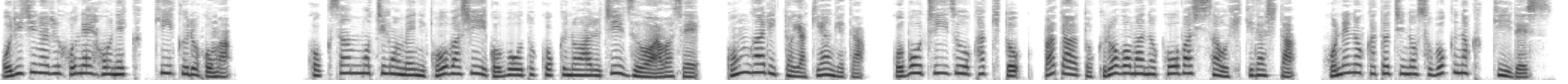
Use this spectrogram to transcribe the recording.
オリジナル骨骨クッキー黒ごま。国産もち米に香ばしいごぼうとコクのあるチーズを合わせ、こんがりと焼き上げた、ごぼうチーズをかきとバターと黒ごまの香ばしさを引き出した、骨の形の素朴なクッキーです。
